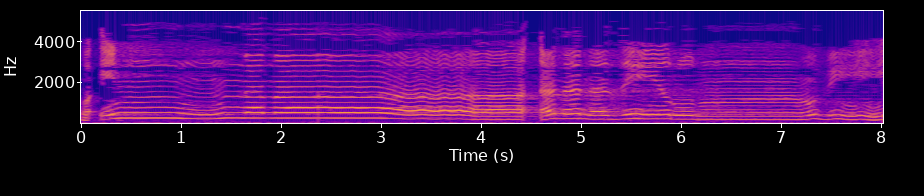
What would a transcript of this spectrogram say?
وإنما أنا نذير مبين.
